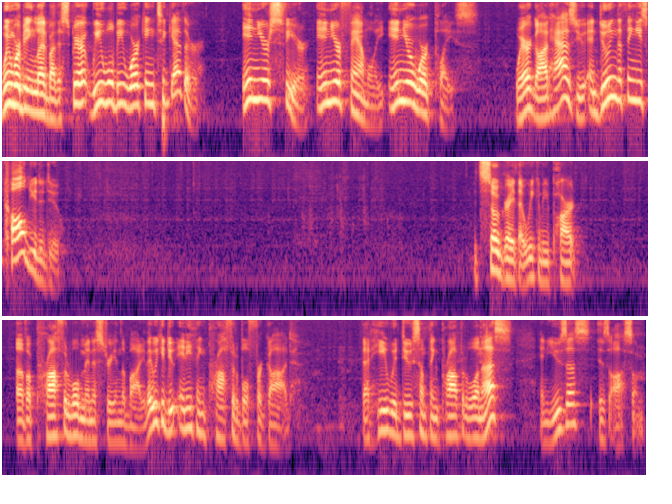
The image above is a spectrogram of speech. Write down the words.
When we're being led by the Spirit, we will be working together in your sphere, in your family, in your workplace, where God has you, and doing the thing He's called you to do. It's so great that we can be part of a profitable ministry in the body, that we could do anything profitable for God. That He would do something profitable in us and use us is awesome.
